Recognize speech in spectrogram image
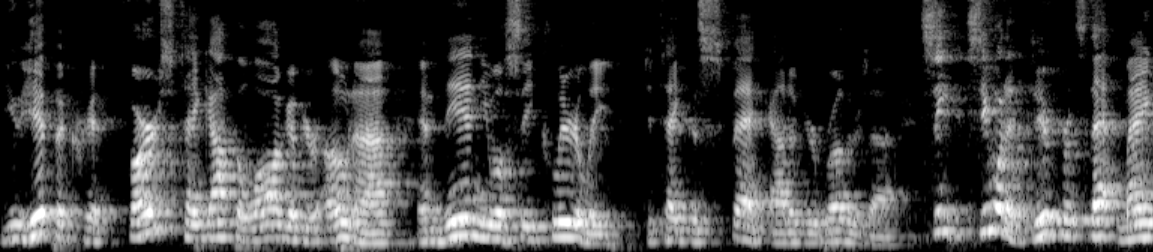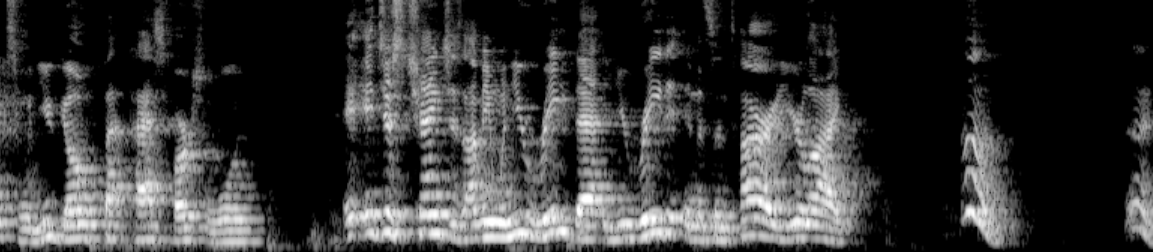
You hypocrite, first take out the log of your own eye, and then you will see clearly to take the speck out of your brother's eye. See, see what a difference that makes when you go past verse 1? It, it just changes. I mean, when you read that and you read it in its entirety, you're like, huh, hey,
